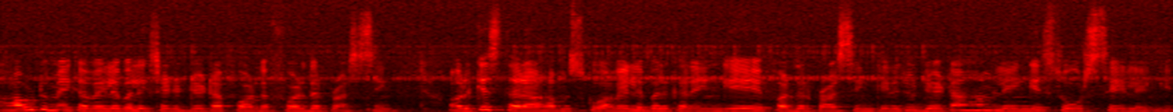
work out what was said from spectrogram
how to make available extracted data for the further processing और किस तरह हम उसको अवेलेबल करेंगे फर्दर प्रोसेसिंग के लिए? जो डेटा हम लेंगे सोर्स से लेंगे।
